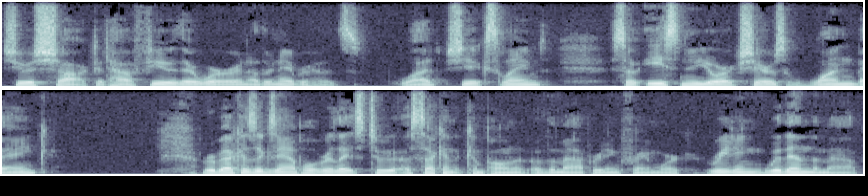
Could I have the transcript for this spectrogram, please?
she was shocked at how few there were in other neighborhoods. What? she exclaimed. So East New York shares one bank. Rebecca's example relates to a second component of the map reading framework, reading within the map,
